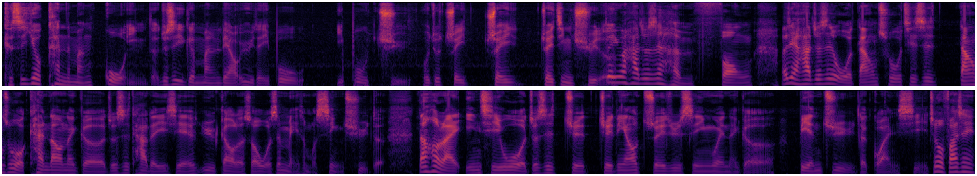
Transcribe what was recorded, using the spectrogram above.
可是又看得蛮过瘾的，就是一个蛮疗愈的一部一部剧，我就追追追进去了。对，因为它就是很疯，而且它就是我当初其实。当初我看到那个就是他的一些预告的时候，我是没什么兴趣的。但后来引起我就是决决定要追剧，是因为那个编剧的关系。就我发现，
